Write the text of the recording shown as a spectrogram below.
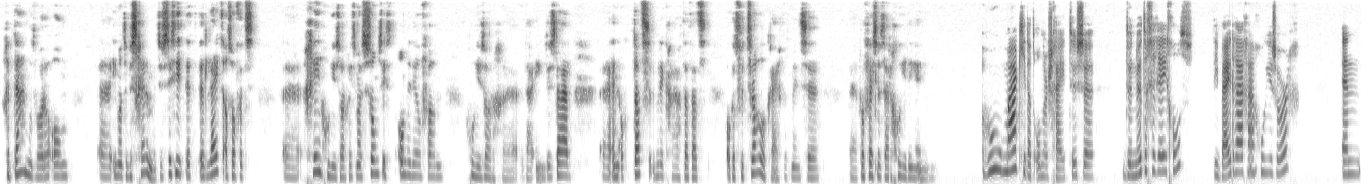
gedaan moet worden om uh, iemand te beschermen. Dus het, is niet, het, het lijkt alsof het uh, geen goede zorg is, maar soms is het onderdeel van goede zorg uh, daarin. Dus daar, en ook dat wil ik graag dat dat ook het vertrouwen krijgt, dat mensen, professionals daar de goede dingen in doen. Hoe maak je dat onderscheid tussen de nuttige regels die bijdragen aan goede zorg en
